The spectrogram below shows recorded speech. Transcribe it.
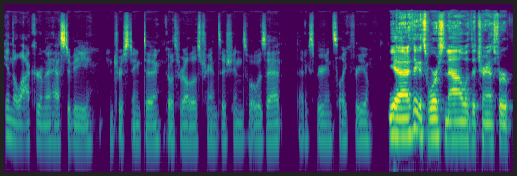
in the locker room. That has to be interesting to go through all those transitions. What was that that experience like for you? Yeah, I think it's worse now with the transfer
